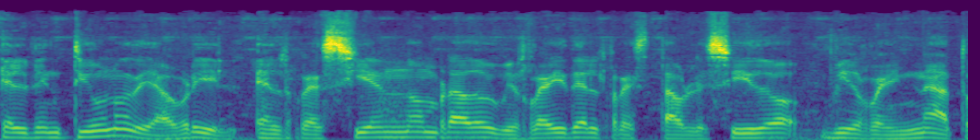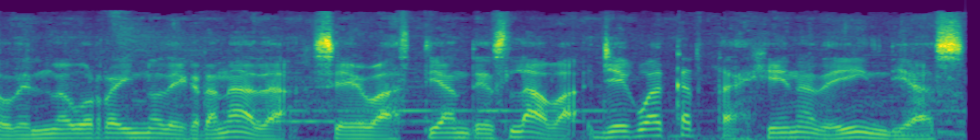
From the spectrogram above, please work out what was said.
El 21 de abril, el recién nombrado virrey del restablecido virreinato del nuevo reino de Granada, Sebastián de Eslava, llegó a Cartagena de Indias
